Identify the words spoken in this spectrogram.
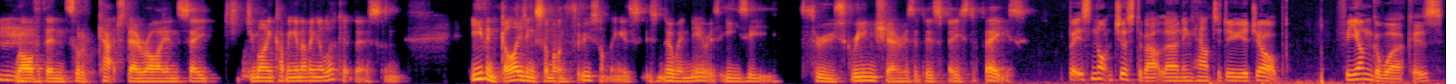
mm. rather than sort of catch their eye and say, Do you mind coming and having a look at this? And even guiding someone through something is, is nowhere near as easy through screen share as it is face to face. But it's not just about learning how to do your job. For younger workers,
